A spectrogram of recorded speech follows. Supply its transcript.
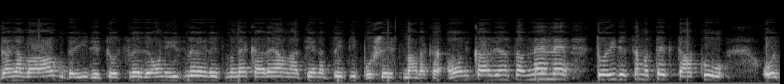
da na vagu da ide to sve, da oni izmere recimo neka realna cijena 5,5-6 maraka. Oni kažu jednostavno ne, ne, to ide samo tek tako od,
